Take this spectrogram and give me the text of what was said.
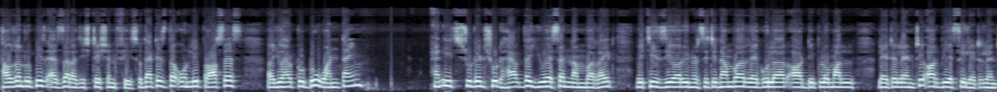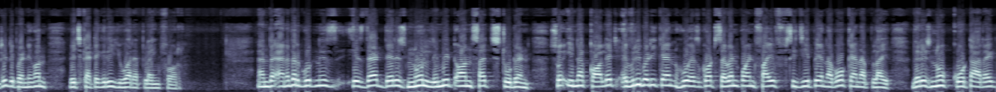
thousand rupees as the registration fee. So that is the only process uh, you have to do one time and each student should have the USN number right? Which is your university number regular or diploma lateral entry or BSc lateral entry depending on which category you are applying for and the another good news is that there is no limit on such student. So in a college everybody can who has got 7.5 cgpa and above can apply. There is no quota right?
